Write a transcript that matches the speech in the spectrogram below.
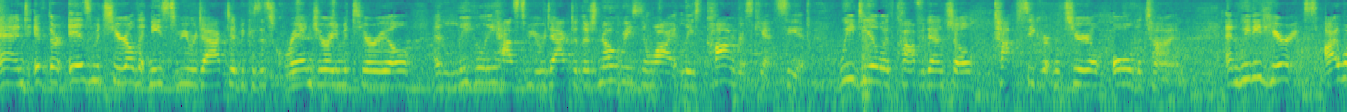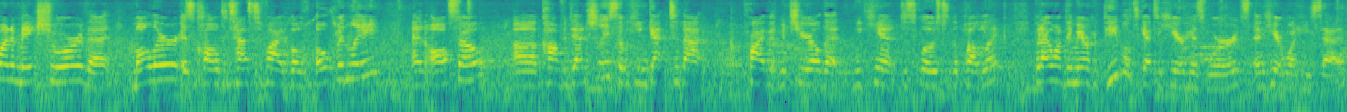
And if there is material that needs to be redacted because it's grand jury material and legally has to be redacted, there's no reason why at least Congress can't see it. We deal with confidential, top secret material all the time. And we need hearings. I want to make sure that Mueller is called to testify both openly and also uh, confidentially so we can get to that private material that we can't disclose to the public. But I want the American people to get to hear his words and hear what he says.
